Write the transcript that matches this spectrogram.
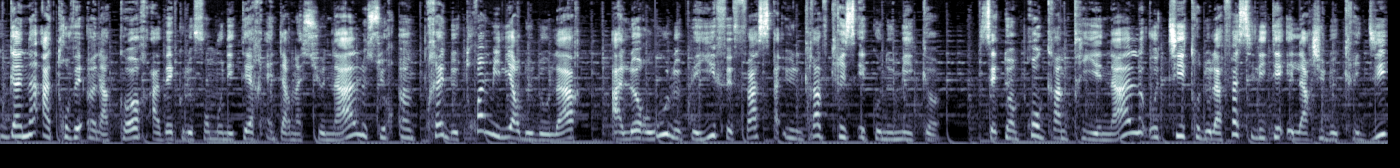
Ghana a trouvé un accord avec le Fonds monétaire international sur un prêt de 3 milliards de dollars à l'heure où le pays fait face à une grave crise économique. C'est un programme triennal au titre de la facilité élargie de crédit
